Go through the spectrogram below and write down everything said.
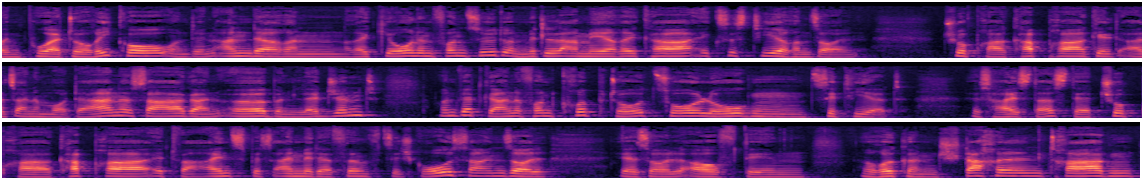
in Puerto Rico und in anderen Regionen von Süd- und Mittelamerika existieren sollen. Chupacabra gilt als eine moderne Sage, ein Urban Legend und wird gerne von Kryptozoologen zitiert. Es heißt, dass der Chupacabra etwa 1 bis 1,50 Meter groß sein soll. Er soll auf den Rücken Stacheln tragen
